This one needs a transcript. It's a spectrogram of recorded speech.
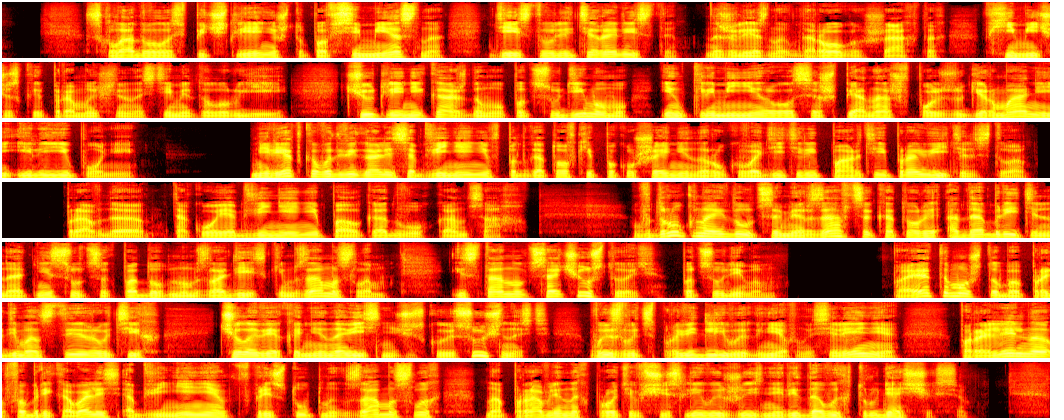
Складывалось впечатление, что повсеместно действовали террористы на железных дорогах, шахтах, в химической промышленности и металлургии. Чуть ли не каждому подсудимому инкриминировался шпионаж в пользу Германии или Японии. Нередко выдвигались обвинения в подготовке покушений на руководителей партии и правительства, Правда, такое обвинение — палка о двух концах. Вдруг найдутся мерзавцы, которые одобрительно отнесутся к подобным злодейским замыслам и станут сочувствовать подсудимым. Поэтому, чтобы продемонстрировать их человека-ненавистническую сущность, вызвать справедливый гнев населения, Параллельно фабриковались обвинения в преступных замыслах, направленных против счастливой жизни рядовых трудящихся.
